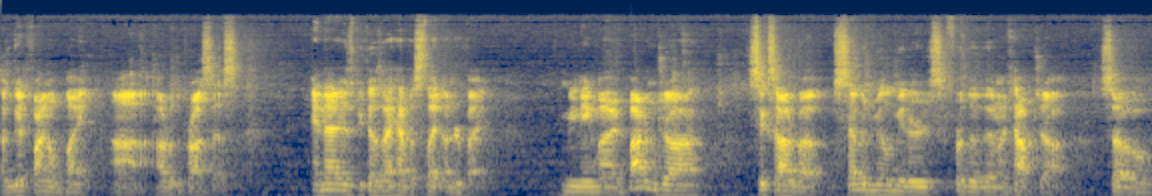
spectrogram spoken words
a good final bite uh, out of the process. And that is because I have a slight underbite, meaning my bottom jaw sticks out about seven millimeters further than my top jaw. So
